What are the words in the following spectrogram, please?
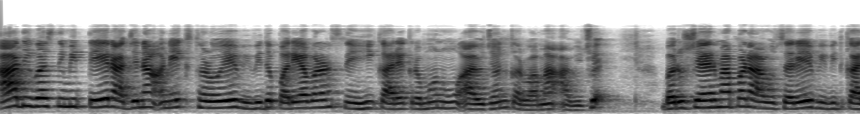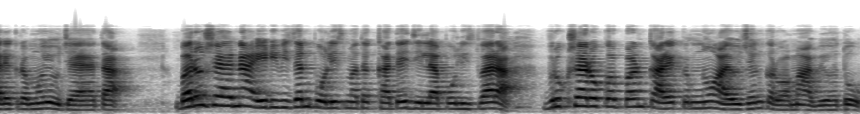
આ દિવસ નિમિત્તે રાજ્યના અનેક સ્થળોએ વિવિધ પર્યાવરણ સ્નેહી કાર્યક્રમોનું આયોજન કરવામાં આવ્યું છે. ભરૂચ શહેરમાં પણ આ અવસરે વિવિધ કાર્યક્રમો યોજાયા હતા. ભરૂચ શહેરના એ ડિવિઝન પોલીસ મથક ખાતે જિલ્લા પોલીસ દ્વારા વૃક્ષારોપણ કાર્યક્રમનું આયોજન કરવામાં આવ્યું હતું.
